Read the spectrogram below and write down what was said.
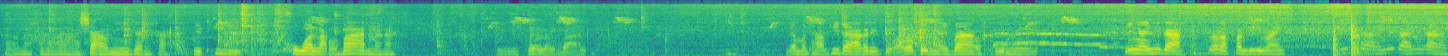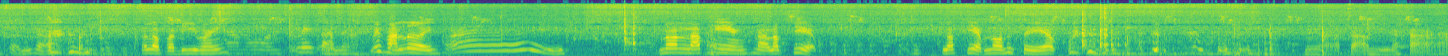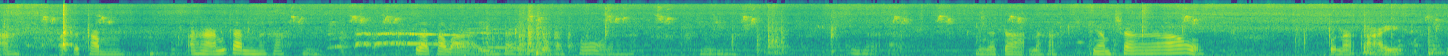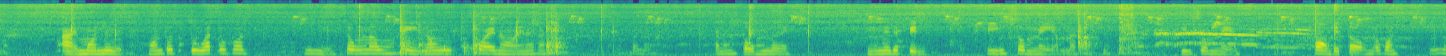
เอานะคะ เช้านี้กันค่ะ อยู่ที่ครัวหลังบ้านนะคะนี่ครัวหลังบ้านเดี๋ยวมาถามพี่ดากันดีกว่าว่าเป็นไงบ้างคืนนี้ เป็นไงพี่ดานอนหลับฝันดีไหมค่ะไม่ฝันค่ะฝันดีค่ะนอนหลับฝันดีไหมไม่ฝันค่ะไม่ฝันเลยอ้ายนอนรับแหงนอนรับเจ็บ รับเจ็บนอนเซฟเนี่ยสาวนี้นะคะเราจะทำอาหารกันนะคะนี่เพื่อถวายให้หลวงพ่อนะคะนี่นี่แหละบรรยากาศนะคะ ยามเช้า คนอะอายอายมหนึ่งหอนตัวตัวทุกคนนี่ส่งนมให้น้องควายน้อยนะคะปะนะกำลังต้มเลยนี่น่าจะเป็นปิ้งส้มแหนมนะคะปิ้งส้มแหนมหอมไปตองทุกคน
